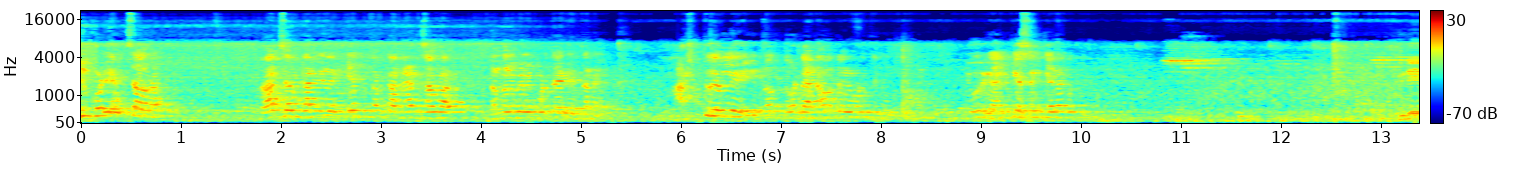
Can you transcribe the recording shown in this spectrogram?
ನೀವು ಕೊಡಿ ಹತ್ತು ಸಾವಿರ. ರಾಜ್ಯ ಸರ್ಕಾರದಿಂದ ಕೇಂದ್ರ ಸರ್ಕಾರ ಎರಡು ಸಾವಿರ ನಮ್ಮಲ್ಲಿ ಬೆಲೆ ಕೊಡ್ತಾ ಇದೆ ತಾನೆ ಅಷ್ಟು ಇರಲಿ, ಇನ್ನೊಂದು ದೊಡ್ಡ ಅನಾಹುತ ಹೇಳ್ಬಿಡ್ತೀನಿ. ಇವ್ರಿಗೆ ಅಂಕೆ ಸಂಖ್ಯೆ ಗೊತ್ತಿಲ್ಲ. ಇಡೀ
